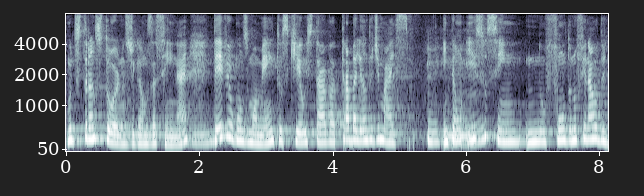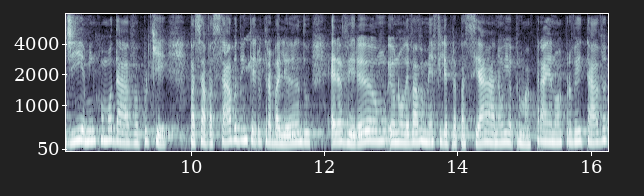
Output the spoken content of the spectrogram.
muitos transtornos, digamos assim, né? Uhum. Teve alguns momentos que eu estava trabalhando demais. Uhum. Então, isso sim, no fundo, no final do dia, me incomodava, porque passava sábado inteiro trabalhando, era verão, eu não levava minha filha para passear, não ia para uma praia, não aproveitava.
